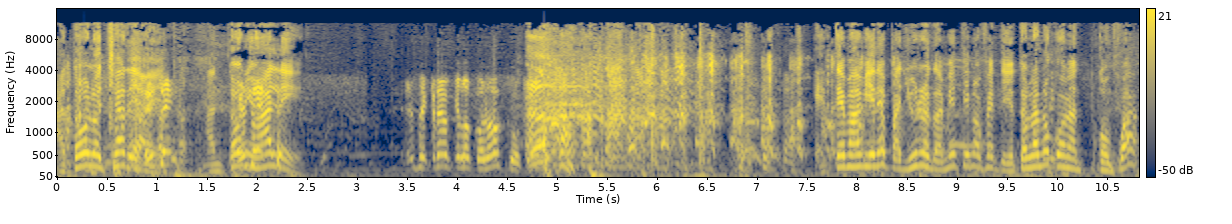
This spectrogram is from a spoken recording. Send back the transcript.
a todos los Char. ya, Ese- Antonio, ese- Ale. Ese creo que lo conozco. Este man viene para Junior, también tiene oferta. Yo estoy hablando con, con Fuá.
